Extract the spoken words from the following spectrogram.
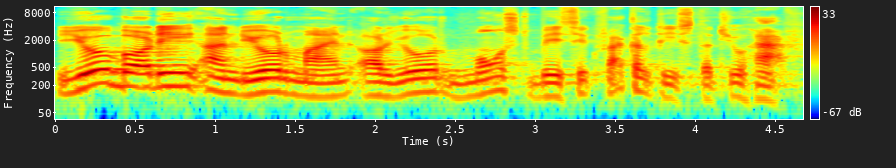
Your body and your mind are your most basic faculties that you have.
